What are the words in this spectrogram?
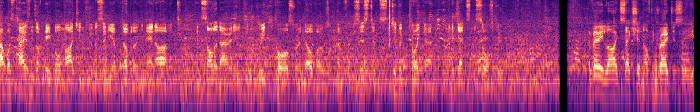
That was thousands of people marching through the city of Dublin in Ireland in solidarity with Greek calls for a no vote and for resistance to the Troika and against the source coup. A very large section of the crowd you see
